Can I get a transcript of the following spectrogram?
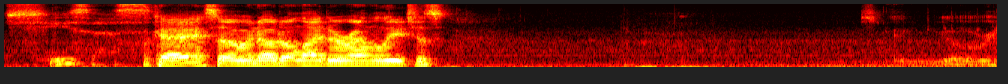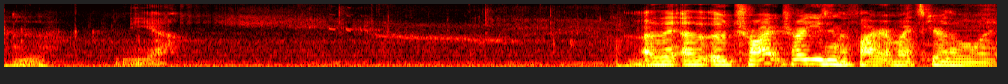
Jesus. Okay, so we know don't light it around the leeches. Just gonna go over here. Yeah. I think uh, uh, try try using the fire. It might scare them away.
